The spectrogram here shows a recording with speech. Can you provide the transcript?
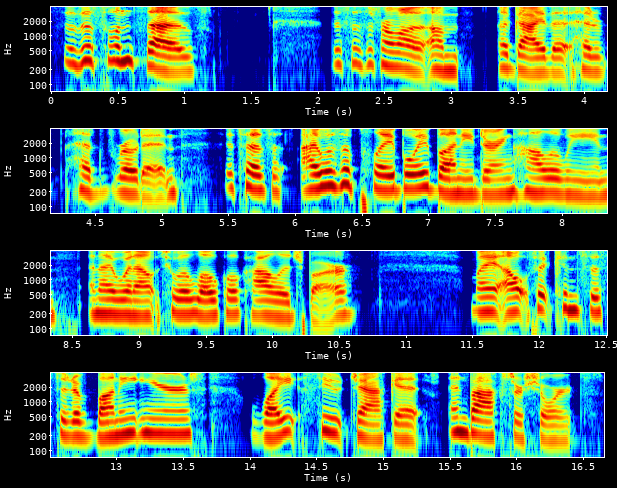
so this one says, this is from a um a guy that had had wrote in. It says, "I was a Playboy bunny during Halloween, and I went out to a local college bar. My outfit consisted of bunny ears, white suit jacket, and boxer shorts."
